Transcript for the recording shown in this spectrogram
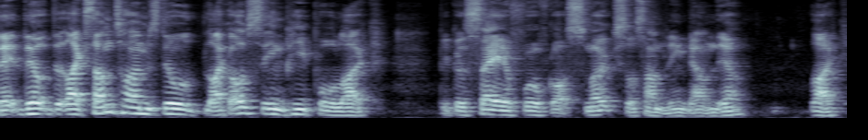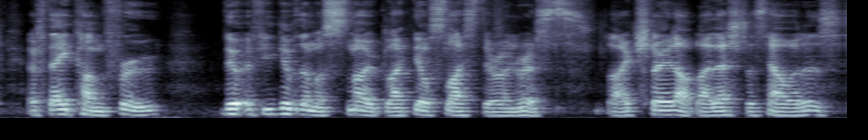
they, they'll like sometimes they'll like I've seen people like because say if we've got smokes or something down there, like if they come through, if you give them a smoke, like they'll slice their own wrists, like straight up, like that's just how it is.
